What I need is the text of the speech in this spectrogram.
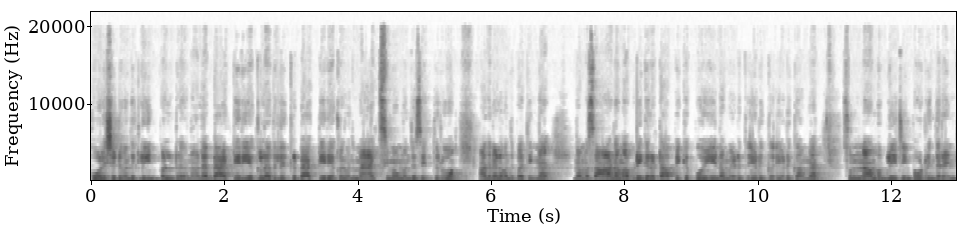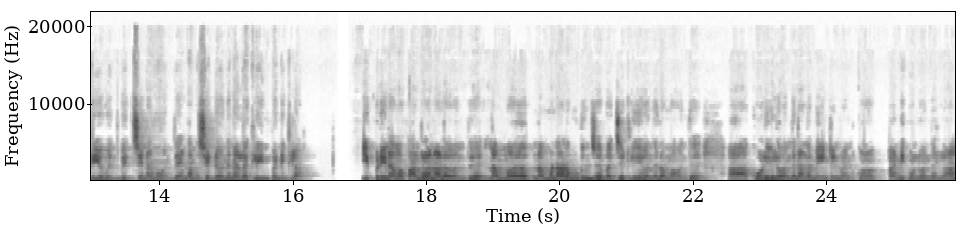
கோழி ஷெட்டு வந்து க்ளீன் பண்ணுறதுனால பாக்டீரியாக்கள் அதில் இருக்கிற பாக்டீரியாக்கள் வந்து மேக்ஸிமம் வந்து செத்துரும். அதனால் வந்து பார்த்திங்கன்னா நம்ம சாணம் அப்படிங்கிற டாப்பிக்கை போய் நம்ம எடுத்து எடுக்க எடுக்காமல் சுண்ணாம்பு ப்ளீச்சிங் பவுட்ரு இந்த ரெண்டையும் வந்து வச்சு நம்ம வந்து நம்ம ஷெட்டை வந்து நல்லா க்ளீன் பண்ணிக்கலாம். இப்படி நம்ம பண்ணுறதுனால வந்து நம்ம நம்மளால் முடிஞ்ச பட்ஜெட்லேயே வந்து நம்ம வந்து கோழிகளை வந்து நல்லா மெயின்டைன் பண்ணி கொண்டு வந்துடலாம்.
